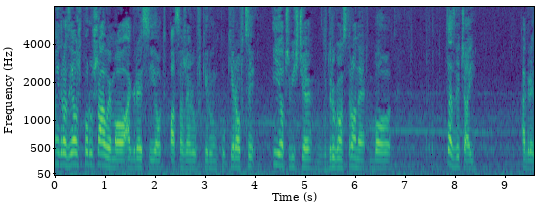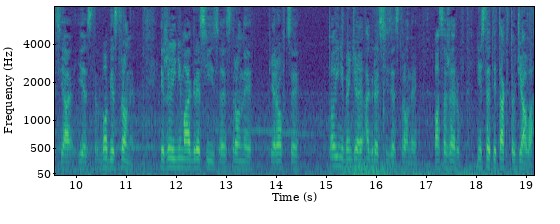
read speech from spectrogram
Moi drodzy, ja już poruszałem o agresji od pasażerów w kierunku kierowcy i oczywiście w drugą stronę, bo zazwyczaj agresja jest w obie strony. Jeżeli nie ma agresji ze strony kierowcy, to i nie będzie agresji ze strony pasażerów. Niestety tak to działa.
